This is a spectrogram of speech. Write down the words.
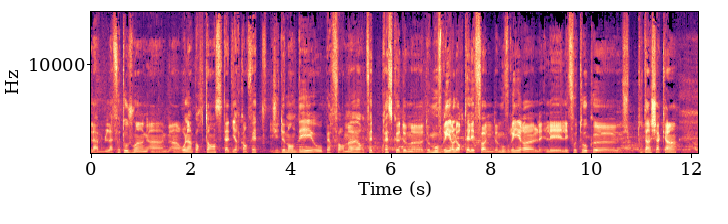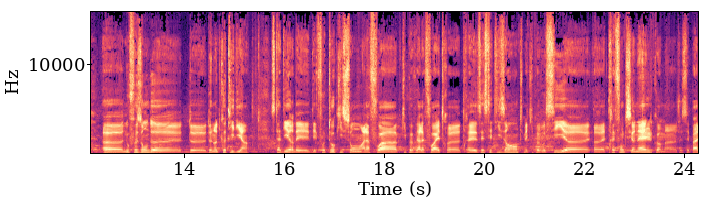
la, photo joue un, rôle important, c'est-à-dire qu'en fait j'ai demandé aux performeurs en fait, presque de m'ouvrir leur téléphone, de m'ouvrir euh, les, photos que tout un chacun euh, nous faisons de, notre quotidien. C'est-à-dire des, photos qui sont à la fois, qui peuvent à la fois être euh, très esthétisantes, mais qui peuvent aussi euh, être très fonctionnelles, comme je sais pas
